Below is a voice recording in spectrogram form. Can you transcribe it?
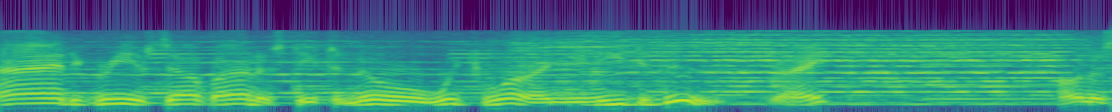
high degree of self honesty to know which one you need to do, right? On a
